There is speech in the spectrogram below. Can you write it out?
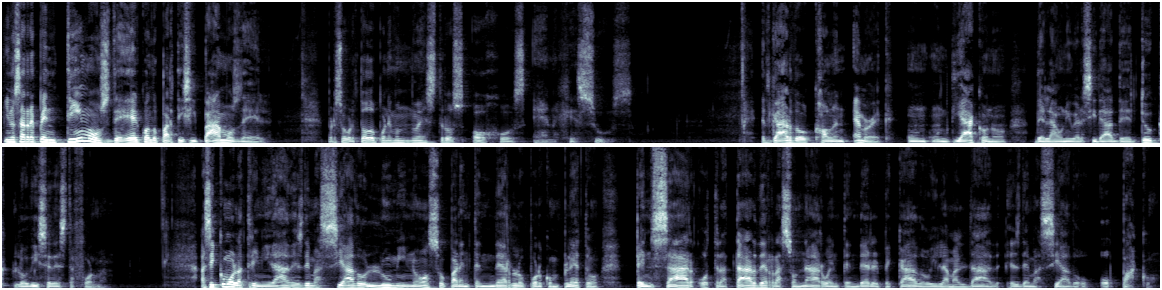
y nos arrepentimos de él cuando participamos de él pero sobre todo ponemos nuestros ojos en Jesús. Edgardo Colin Emmerich, un, un diácono de la Universidad de Duke, lo dice de esta forma. Así como la Trinidad es demasiado luminoso para entenderlo por completo, pensar o tratar de razonar o entender el pecado y la maldad es demasiado opaco.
